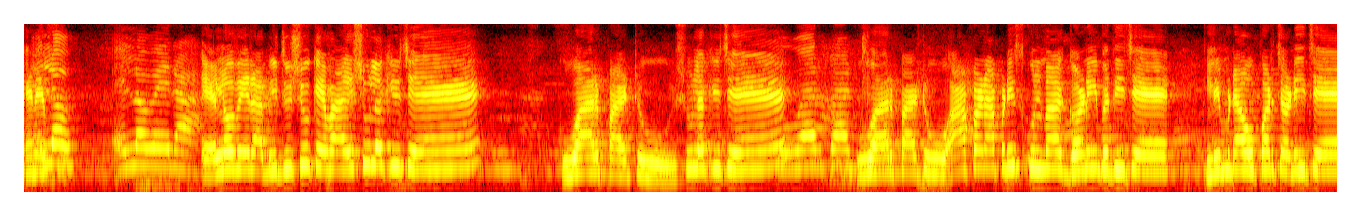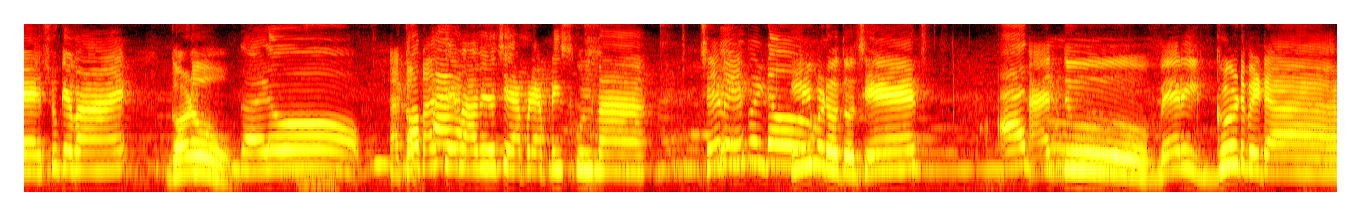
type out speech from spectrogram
એને એલોવેરા. એલોવેરા. બીજું શું કહેવાય? શું લખ્યું છે? કુવાર પાઠું. શું લખ્યું છે? કુવારપાઠું કુવાર પાઠું. આ પણ આપણી સ્કૂલમાં ઘણી બધી છે. લીમડા ઉપર ચડી છે. શું કહેવાય? ગળો. ગળો. આ એમ વાવ્યો છે આપણે આપણી સ્કૂલમાં. છે ને? લીમડો. તો છે જ. આદુ. આદુ. વેરી ગુડ બેટા.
